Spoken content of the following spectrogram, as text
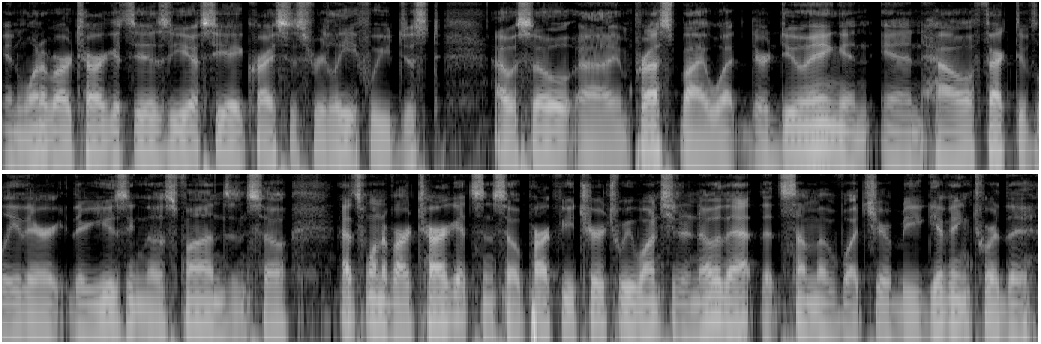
and one of our targets is EFCA Crisis Relief. We just, I was so uh, impressed by what they're doing and, and how effectively they're, they're using those funds. And so that's one of our targets. And so Parkview Church, we want you to know that, that some of what you'll be giving toward the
